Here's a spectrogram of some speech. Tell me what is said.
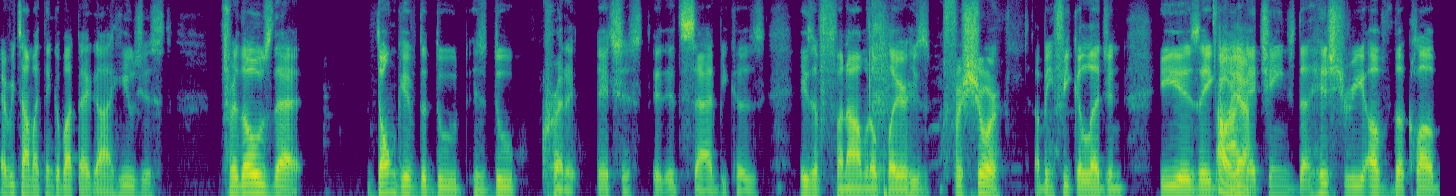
Every time I think about that guy, he was just. For those that don't give the dude his due credit, it's just it, it's sad because he's a phenomenal player. He's for sure a Benfica legend. He is a oh, guy yeah. that changed the history of the club.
